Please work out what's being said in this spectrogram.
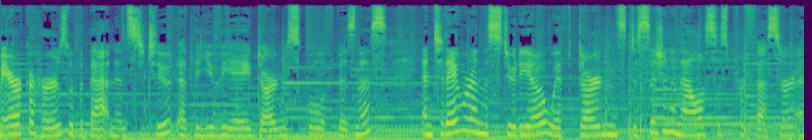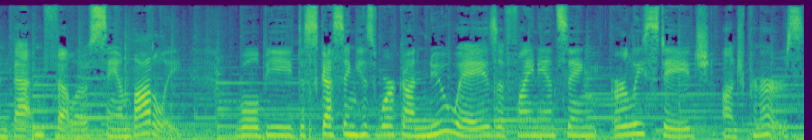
Erica Hers with the Batten Institute at the UVA Darden School of Business, and today we're in the studio with Darden's decision analysis professor and Batten fellow Sam Bodily. We'll be discussing his work on new ways of financing early stage entrepreneurs.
